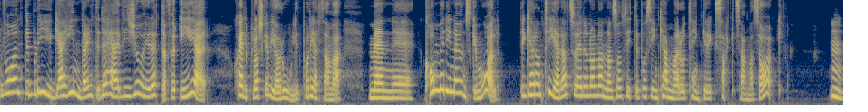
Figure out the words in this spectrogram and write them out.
var inte blyga, hindra inte det här, vi gör ju detta för er. Självklart ska vi ha roligt på resan va, men eh, kom med dina önskemål. Det är garanterat så är det någon annan som sitter på sin kammare och tänker exakt samma sak. Mm.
